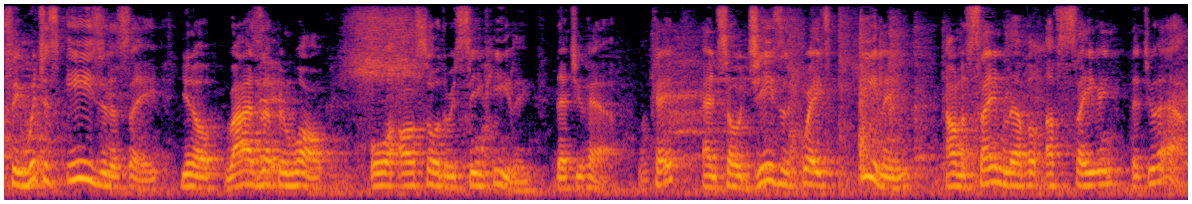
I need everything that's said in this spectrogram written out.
See, which is easier to say, you know, rise up and walk, or also to receive healing that you have. Okay? And so Jesus equates healing on the same level of saving that you have.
